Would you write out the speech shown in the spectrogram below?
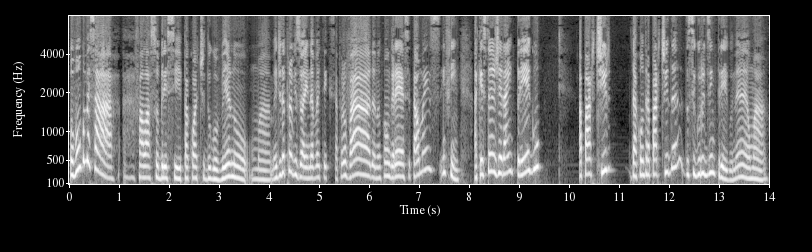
Bom, vamos começar a falar sobre esse pacote do governo. Uma medida provisória ainda vai ter que ser aprovada no Congresso e tal, mas, enfim, a questão é gerar emprego a partir da contrapartida do seguro-desemprego, né? É uma,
